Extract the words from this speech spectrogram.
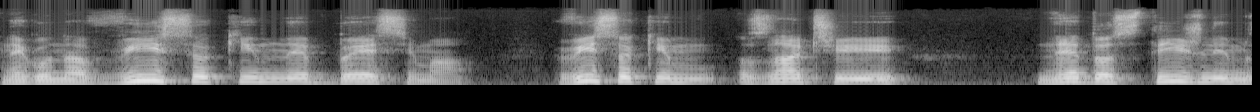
nego na visokim nebesima. Visokim znači nedostižnim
